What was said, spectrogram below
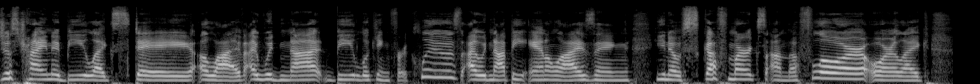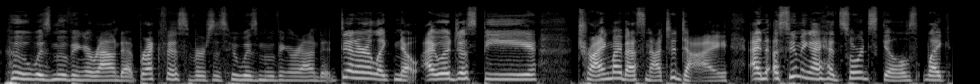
just trying to be like stay alive. I would not be looking for clues. I would not be analyzing, you know, scuff marks on the floor or like who was moving around at breakfast versus who was moving around at dinner. Like, no, I would just be trying my best not to die and assuming I had sword skills, like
